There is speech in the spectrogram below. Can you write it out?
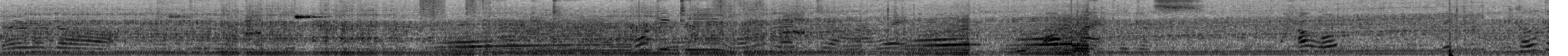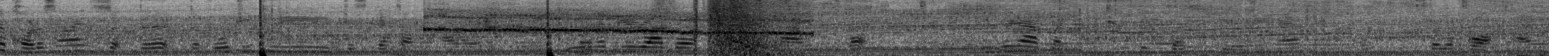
Better than the, the Ford GT. 4GT, when you to the highway, you automatically just? Be- Because of the quarter signs, the, the, the Ford GT just gets on the highway. Even if you're on the if you have like two big plus steering there, it's still gonna go off the highway.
